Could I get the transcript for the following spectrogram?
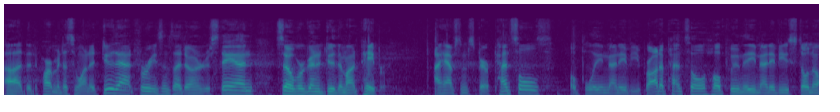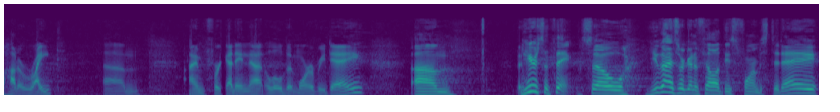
Uh, the department doesn't want to do that for reasons I don't understand, so we're gonna do them on paper. I have some spare pencils. Hopefully many of you brought a pencil. Hopefully many of you still know how to write. Um, I'm forgetting that a little bit more every day. Um, but here's the thing. So you guys are gonna fill out these forms today.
